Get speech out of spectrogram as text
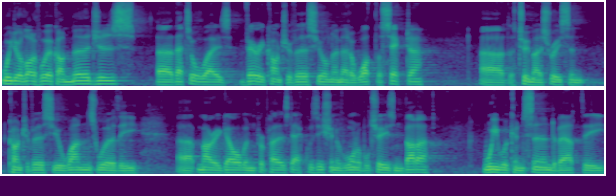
We do a lot of work on mergers, uh, that's always very controversial, no matter what the sector. Uh, the two most recent controversial ones were the uh, Murray Goulburn proposed acquisition of Warrnambool Cheese and Butter. We were concerned about the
